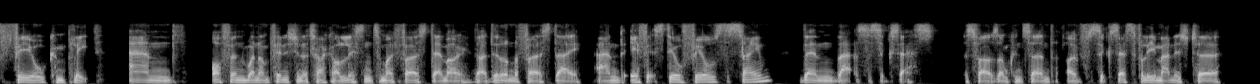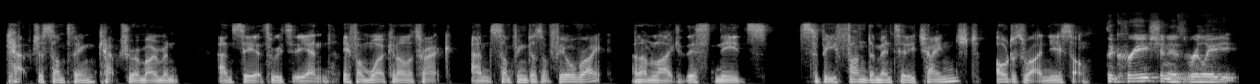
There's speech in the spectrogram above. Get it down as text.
feel complete. And often when I'm finishing a track, I'll listen to my first demo that I did on the first day. And if it still feels the same, then that's a success as far as I'm concerned. I've successfully managed to capture something, capture a moment, and see it through to the end. If I'm working on a track and something doesn't feel right, and I'm like, this needs to be fundamentally changed, I'll just write a new song. The creation is really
